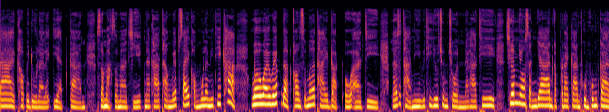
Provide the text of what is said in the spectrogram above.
ได้ เข้าไปดูรายละเอียดการสมัครสมาชิกนะคะ ทางเว็บไซต์ของมูลนิธิค่ะ www.consumerthai.org และสถานีวิทยุชุมชนนะคะ ที่เชื่อมโยงสัญญาณกับรายการภูมิคุ้มกัน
